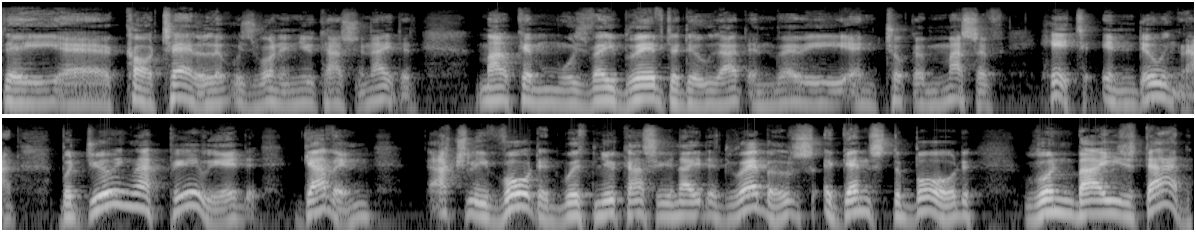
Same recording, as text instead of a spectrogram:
the uh, cartel that was running Newcastle United. Malcolm was very brave to do that and very and took a massive hit in doing that. But during that period, Gavin actually voted with Newcastle United rebels against the board run by his dad.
